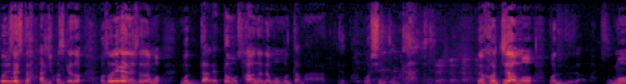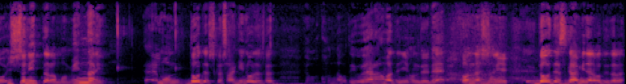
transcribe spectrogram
その人たちと話しますけどもうそれ以外の人はもうもう誰ともサウナでももう黙ってもう静かにでこっちはもうもうもう一緒に行ったらもうみんなに「えーもうどうですか？最近どうですか?」こんなこと言うやらんわって日本でねそんな人に「どうですか?」みたいなこと言ったら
